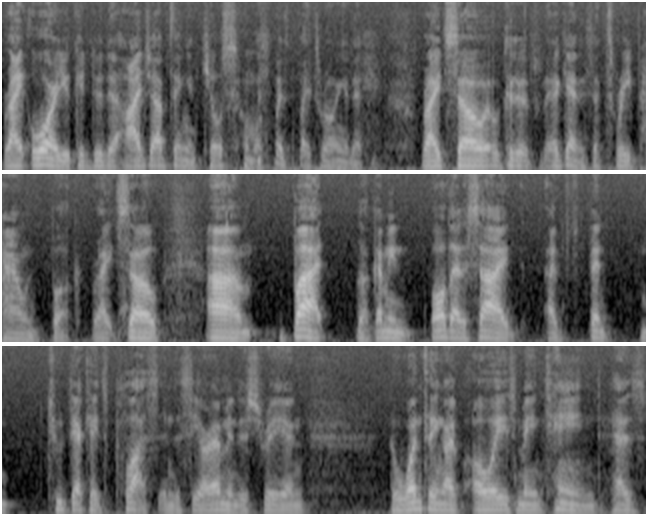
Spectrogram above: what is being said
right? Or you could do the odd job thing and kill someone with by throwing it at them, right? So because again, it's a three pound book, right? So, um, but look, I mean, all that aside, I've spent two decades plus in the CRM industry, and the one thing I've always maintained has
